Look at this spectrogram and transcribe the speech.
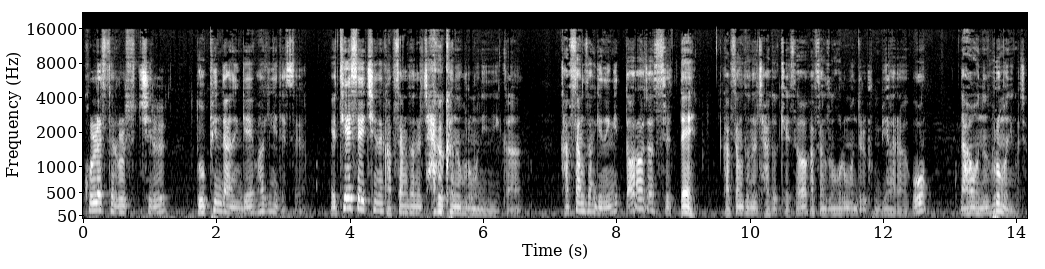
콜레스테롤 수치를 높인다는 게 확인이 됐어요. TSH는 갑상선을 자극하는 호르몬이니까 갑상선 기능이 떨어졌을 때 갑상선을 자극해서 갑상선 호르몬들을 분비하라고 나오는 호르몬인 거죠.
